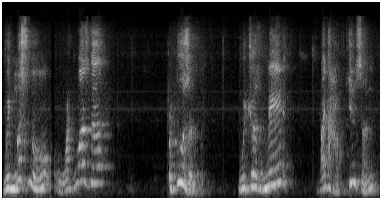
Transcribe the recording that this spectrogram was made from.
we must know what was the proposal which was made by the Hutchinson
